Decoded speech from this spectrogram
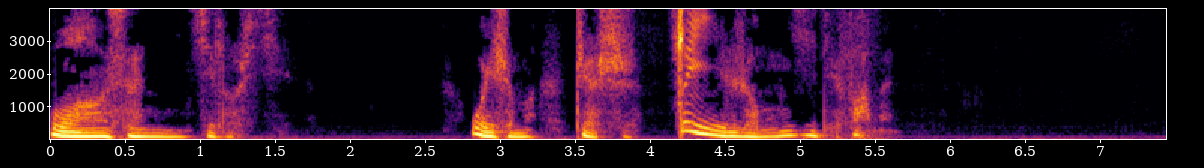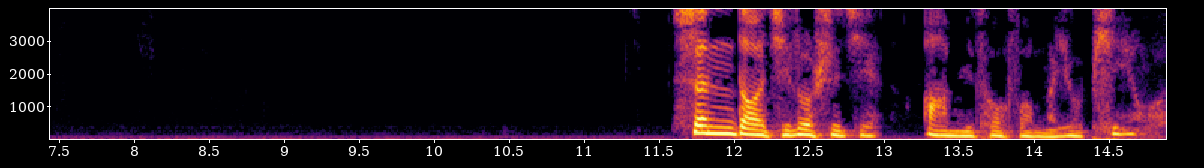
往生极乐世界。为什么？这是最容易的法门。生到极乐世界，阿弥陀佛没有骗我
